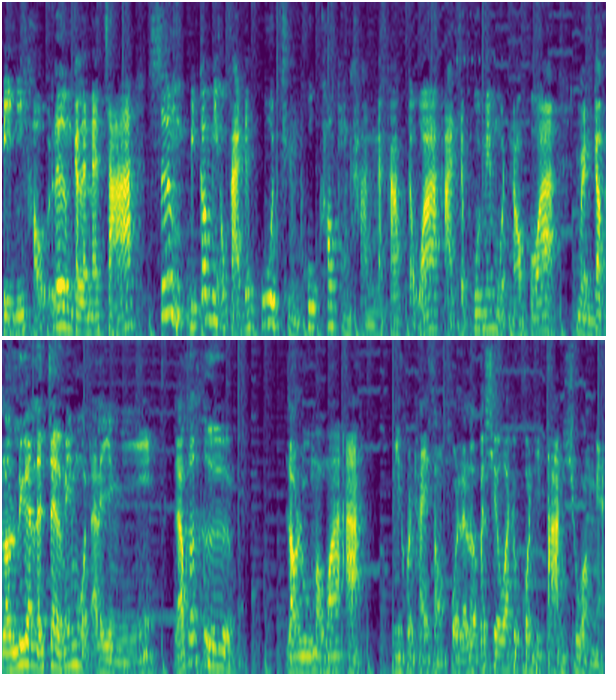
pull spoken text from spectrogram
ปีนี้เขาเริ่มกันแล้วนะจ๊ะ ซึ่งบิ๊กก็มีโอกาสได้พูดถึงผู้เข้าแข่งขันนะครับ แต่ว่าอาจจะพูดไม่หมดเนาะเพราะว่าเหมือนกับเราเลื่อนแล้วเจอไม่หมดอะไรอย่างนี้ แล้วก็คือเรารู้มาว่าอะ มีคนไทย 2 คนแล้วเราก็เชื่อว่าทุกคนที่ตามช่วงเนี่ย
